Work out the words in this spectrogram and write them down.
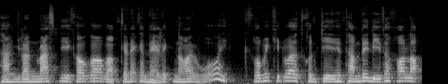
ทางอีลอนมัสก์นี่เขาก็แบบกันแน่กันแหนเล็กน้อยบอกว่าโอ้ยเขาไม่คิดว่าคนจีนจะทำได้ดีเท่าเขาหรอก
